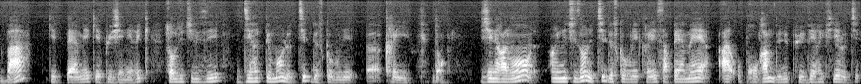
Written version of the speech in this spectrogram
var, qui permet, qui est plus générique, soit vous utilisez directement le type de ce que vous voulez euh, créer. Donc généralement, en utilisant le type de ce que vous voulez créer, ça permet au programme de ne plus vérifier le type.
